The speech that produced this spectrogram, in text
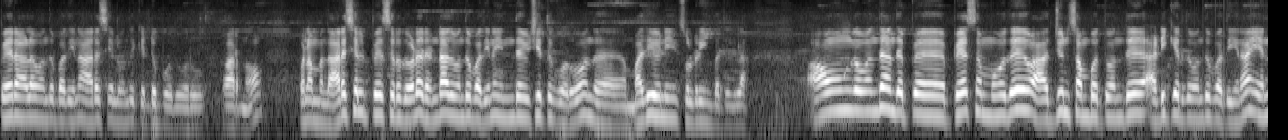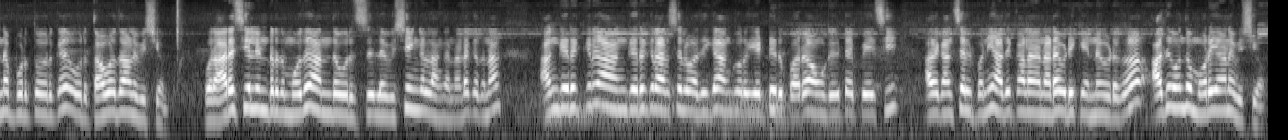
பேரால் வந்து பார்த்தீங்கன்னா அரசியல் வந்து கெட்டு போகுது ஒரு காரணம். இப்போ நம்ம அந்த அரசியல் பேசுகிறதோட ரெண்டாவது வந்து பார்த்திங்கன்னா இந்த விஷயத்துக்கு வருவோம். இந்த மதிவனி சொல்கிறீங்க பார்த்தீங்களா அவங்க வந்து அந்த பே பேசும்போது அர்ஜுன் சம்பத் வந்து அடிக்கிறது வந்து பார்த்திங்கன்னா என்னை பொறுத்தவரைக்கும் ஒரு தவறுதான விஷயம். ஒரு அரசியல்ன்றது போது அந்த ஒரு சில விஷயங்கள் அங்கே நடக்குதுன்னா அங்கே இருக்கிற அங்கே இருக்கிற அரசியல்வாதிக்கு அங்கே ஒரு எட்டு இருப்பார். அவங்கக்கிட்ட பேசி அதை கன்சல்ட் பண்ணி அதுக்கான நடவடிக்கை என்ன விடுதோ அது வந்து முறையான விஷயம்.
